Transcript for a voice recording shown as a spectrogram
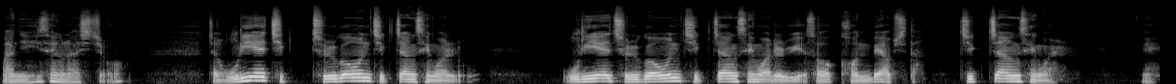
많이 희생을 하시죠. 자, 우리의 직, 즐거운 직장 생활로, 우리의 즐거운 직장 생활을 위해서 건배합시다. 직장 생활. 예.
